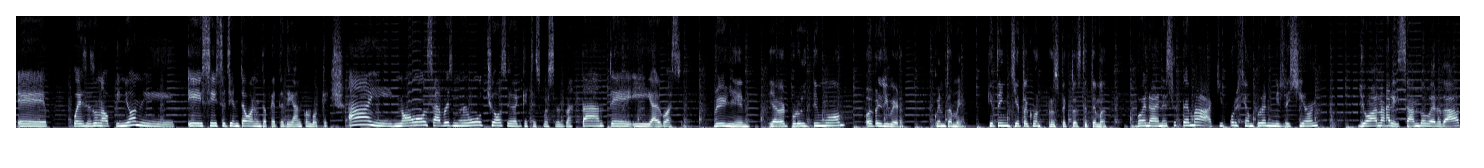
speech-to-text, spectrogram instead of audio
eh, pues es una opinión y, y sí se siente bonito que te digan como que, ay, no sabes mucho, se ve que te esfuerzas bastante y algo así. Muy bien. Y a ver, por último, Oliver, cuéntame, ¿Qué te inquieta con respecto a este tema? Bueno, en este tema, aquí por ejemplo en mi región, yo analizando, ¿verdad?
